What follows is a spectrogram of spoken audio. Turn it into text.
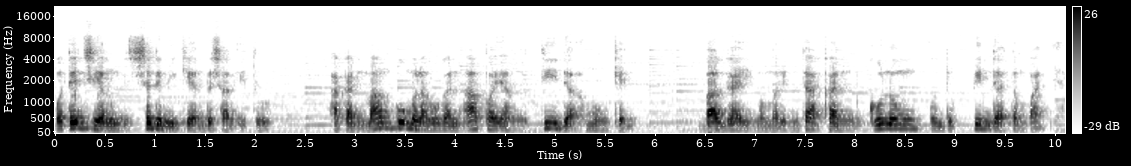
Potensi yang sedemikian besar itu akan mampu melakukan apa yang tidak mungkin bagai memerintahkan gunung untuk pindah tempatnya.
